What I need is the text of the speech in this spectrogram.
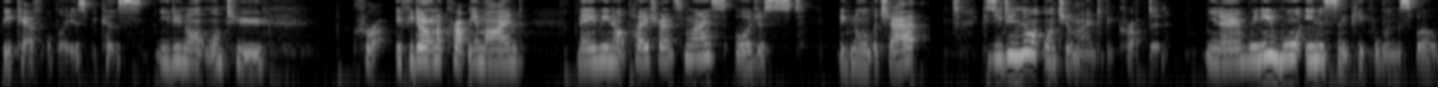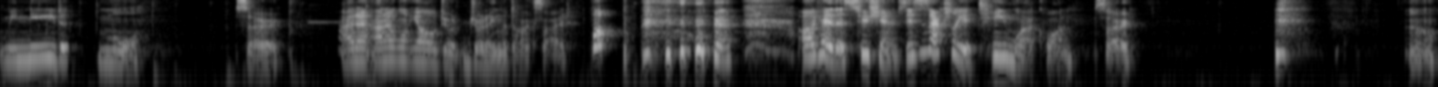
be careful, please, because you do not want to corrupt. If you don't want to corrupt your mind, maybe not play Transformice or just ignore the chat, because you do not want your mind to be corrupted. You know, we need more innocent people in this world. We need more. So, I don't, I don't want y'all jo- joining the dark side. Pop. okay, there's two shams. This is actually a teamwork one. So, Oh.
